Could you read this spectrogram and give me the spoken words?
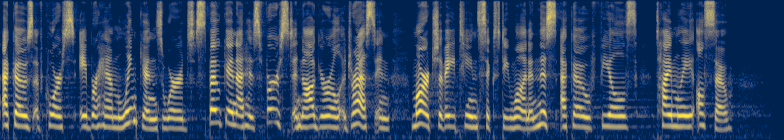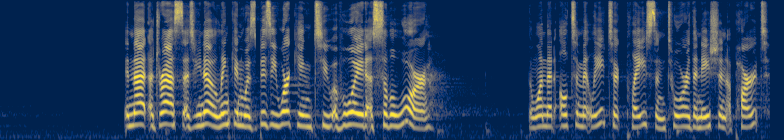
echoes, of course, Abraham Lincoln's words spoken at his first inaugural address in March of 1861. And this echo feels timely also. In that address, as you know, Lincoln was busy working to avoid a civil war the one that ultimately took place and tore the nation apart.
